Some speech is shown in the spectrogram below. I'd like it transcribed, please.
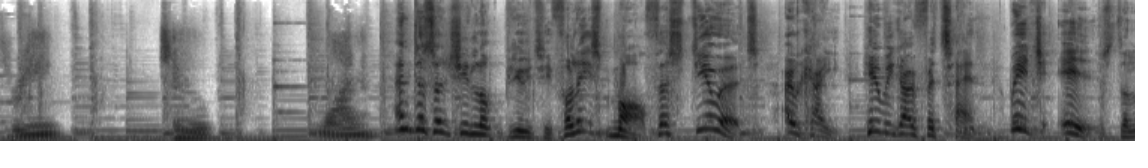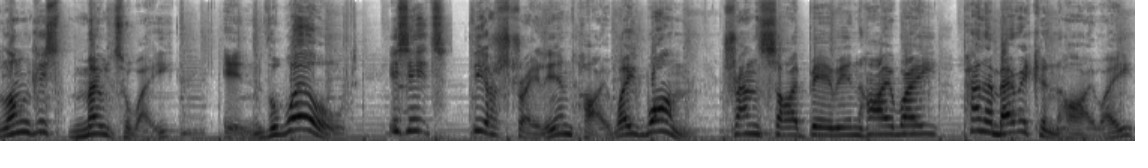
three, two, one. And doesn't she look beautiful? It's Martha Stewart. Okay, here we go for 10. Which is the longest motorway in the world? Is it the Australian Highway 1, Trans Siberian Highway, Pan American Highway,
